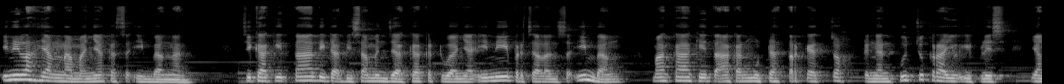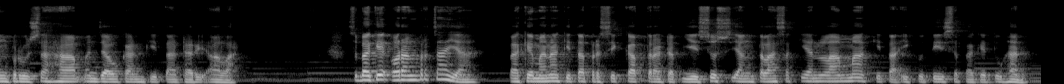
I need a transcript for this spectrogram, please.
Inilah yang namanya keseimbangan. Jika kita tidak bisa menjaga keduanya ini berjalan seimbang, maka kita akan mudah terkecoh dengan bujuk rayu iblis yang berusaha menjauhkan kita dari Allah. Sebagai orang percaya, bagaimana kita bersikap terhadap Yesus yang telah sekian lama kita ikuti sebagai Tuhan?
